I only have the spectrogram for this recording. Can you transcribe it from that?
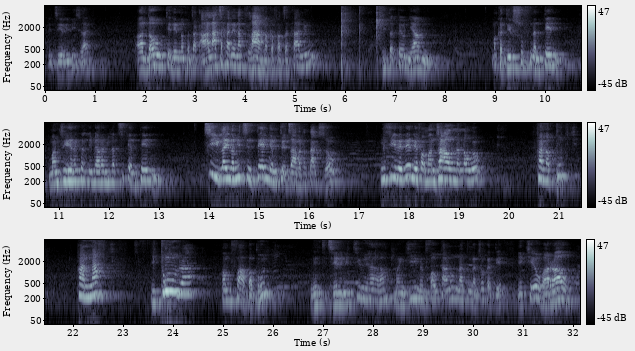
ilay Jeremia izany. Andao tenenina mpanjaka, alatsaka any anaty lavaka fanjakana io. Vita teo ny aminy. Mankadiry sofina ny teniny. Mandreraka an'ilay miaramilantsika ny teniny. Tsy ilaina mihitsy ny teniny amin'ny toe-javatra tahaka izao. Ny firenena efa mandrahona anao eo, hanapotika. Mpanafika, hitondra ho amin'ny fahababoana. Nentin'i Jeremia ity hoe, Aa, mangina, ny fahotanao no nahatonga an'izao ka dia ekeo, araho.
